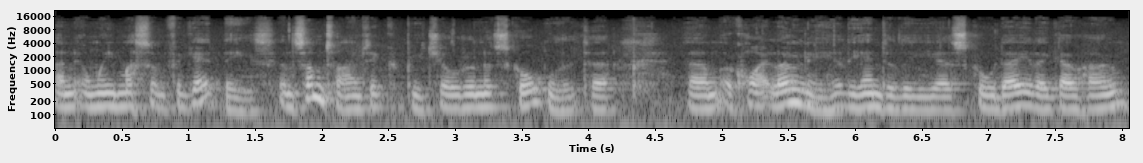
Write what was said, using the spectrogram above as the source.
And, and we mustn't forget these. And sometimes it could be children at school that uh, um, are quite lonely. At the end of the uh, school day, they go home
